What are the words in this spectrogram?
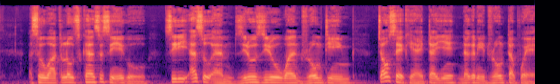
။အဆိုပါတလုံးစကန်စစ်စင်ရေးကို CDSOM 001 drone team ကျောက်ဆယ်ခရိုင်တပ်ရင်းနဂနီ drone တပ်ဖွဲ့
